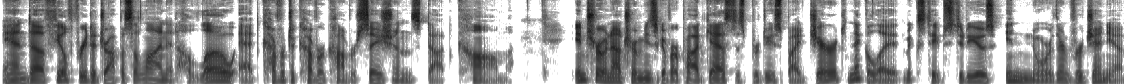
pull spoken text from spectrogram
And uh, feel free to drop us a line at hello at cover2coverconversations.com. Intro and outro music of our podcast is produced by Jarrett Nicolay at Mixtape Studios in Northern Virginia.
